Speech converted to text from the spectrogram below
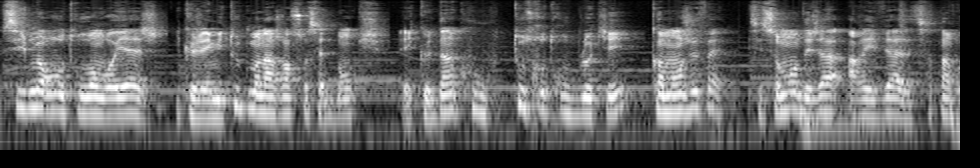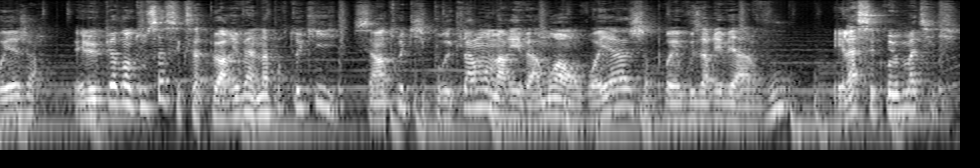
si je me retrouve en voyage que j'ai mis tout mon argent sur cette banque et que d'un coup tout se retrouve bloqué, comment je fais? C'est sûrement déjà arrivé à certains voyageurs. Et le pire dans tout ça, c'est que ça peut arriver à n'importe qui. C'est un truc qui pourrait clairement m'arriver à moi en voyage, ça pourrait vous arriver à vous. Et là, c'est problématique.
